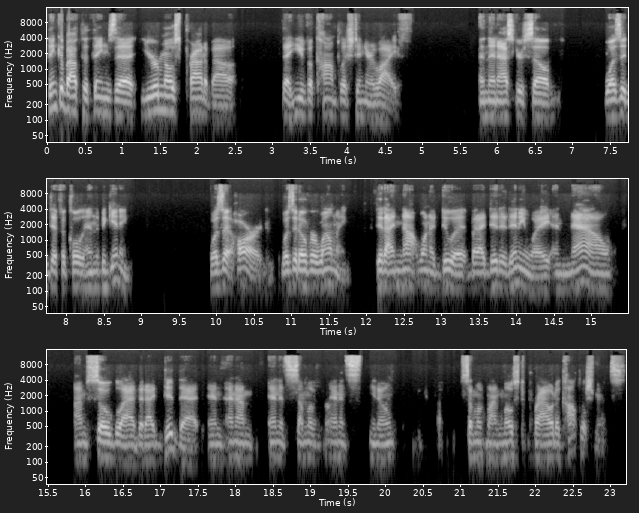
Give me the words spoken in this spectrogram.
Think about the things that you're most proud about that you've accomplished in your life. And then ask yourself, was it difficult in the beginning? Was it hard? Was it overwhelming? Did I not want to do it, but I did it anyway? And now I'm so glad that I did that. And and I'm and it's some of and it's, you know, some of my most proud accomplishments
